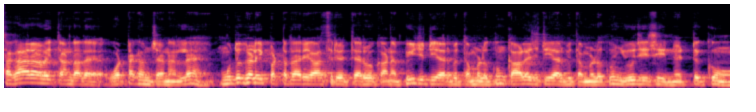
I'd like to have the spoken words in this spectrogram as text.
சகாராவை தாண்டாத ஒட்டகம் சேனலில் முதுகலை பட்டதாரி ஆசிரியர் தேர்வுக்கான பிஜிடிஆர்பி தமிழுக்கும் காலேஜ் டிஆர்பி தமிழுக்கும் யூஜிசி நெட்டுக்கும்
